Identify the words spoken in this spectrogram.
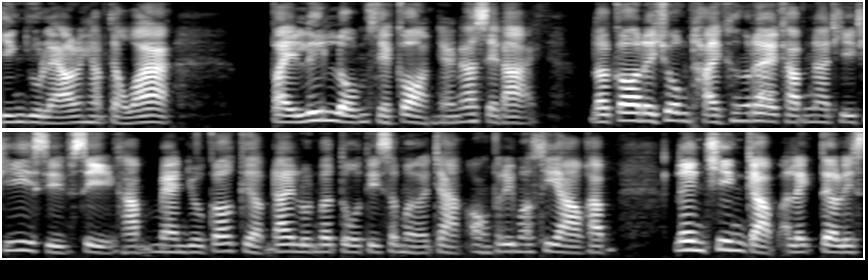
ยิงอยู่แล้วนะครับ แต่ว่าไปลื่นล้มเสียก่อนอย่างน่าเสียดายแล้วก็ในช่วงท้ายครึ่งแรกครับ นาทีที่ 44 ครับแมนยูก็เกือบได้ลุ้นประตูตีเสมอจากองตรีมาร์ซิยาลครับ เล่นชิงกับอเล็กเตอริส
